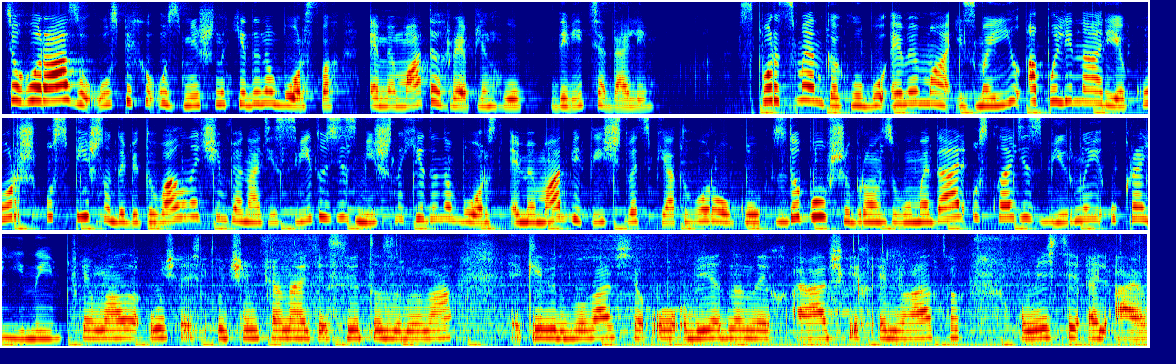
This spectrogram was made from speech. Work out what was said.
Цього разу успіхи у змішаних єдиноборствах ММА та греплінгу. Дивіться далі. Спортсменка клубу ММА Ізмаїл Аполінарія Корж успішно дебютувала на чемпіонаті світу зі змішаних єдиноборств ММА 2025 року, здобувши бронзову медаль у складі збірної України. приймала участь у чемпіонаті світу з ММА, який відбувався у Об'єднаних Арабських Еміратах у місті Ель-Айн.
